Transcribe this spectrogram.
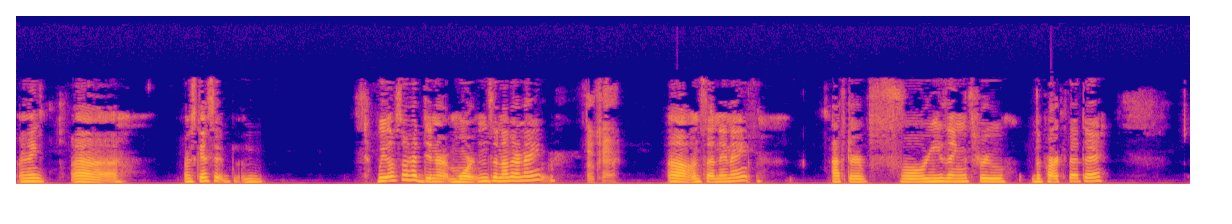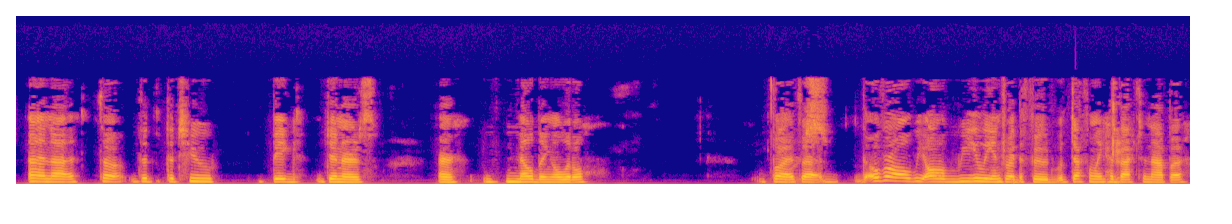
I think uh I was gonna say we also had dinner at Morton's another night Okay. uh, on Sunday night after freezing through the park that day, and uh so the the two big dinners are melding a little. But uh, overall, we all really enjoyed the food. We'll definitely head Good. back to Napa.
